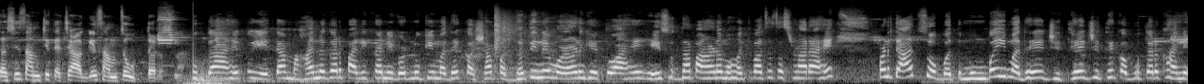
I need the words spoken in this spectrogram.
तसेच आमची त्याच्या अगेन्स्ट आमचं उत्तर असणार. मुद्दा आहे तो येत्या महानगरपालिका निवडणुकीमध्ये कशा पद्धतीने वळण घेतो आहे हे सुद्धा पाहणं महत्त्वाचंच असणार आहे. पण त्याचसोबत मुंबईमध्ये जिथे जिथे कबूतरखाने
